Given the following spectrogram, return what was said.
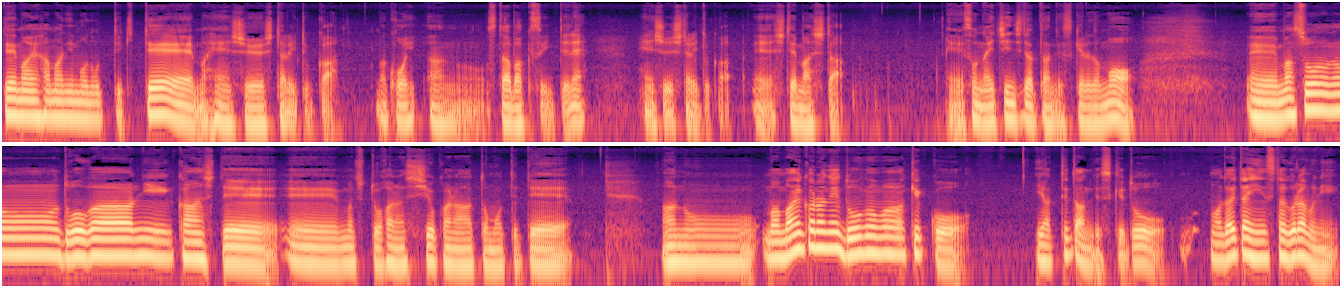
で舞浜に戻ってきて、まあ、編集したりとか、まあ、コーヒーあのスターバックス行ってね編集したりとか、えしてました、えそんな一日だったんですけれども、えーまあその動画に関して、えーまあ、ちょっとお話ししようかなと思っててあのーまあ前からね動画は結構やってたんですけど、まあ、大体インスタグラムに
